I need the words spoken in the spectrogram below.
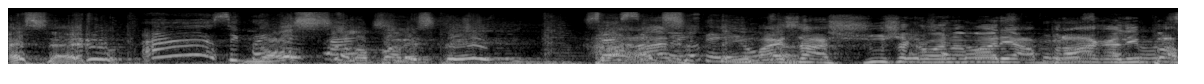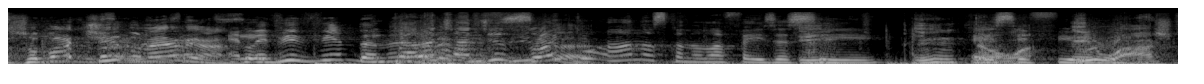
É sério? ah, 57. Nossa, ela parece ter. Caralho, 71. Mas a Xuxa com a Ana Maria Braga ali passou batido, né, velho? Ela é vivida, né? Então ela é tinha vivida. 18 anos quando ela fez esse, Então, esse filme. eu acho,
